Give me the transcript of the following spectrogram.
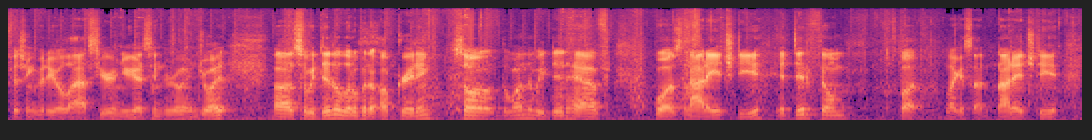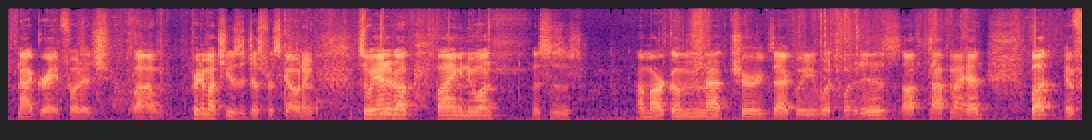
fishing video last year and you guys seem to really enjoy it. Uh, so we did a little bit of upgrading. So the one that we did have was not HD. It did film, but like I said, not HD, not great footage. Um, pretty much use it just for scouting. So we ended up buying a new one. This is a Marcum, not sure exactly which one it is off the top of my head, but it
